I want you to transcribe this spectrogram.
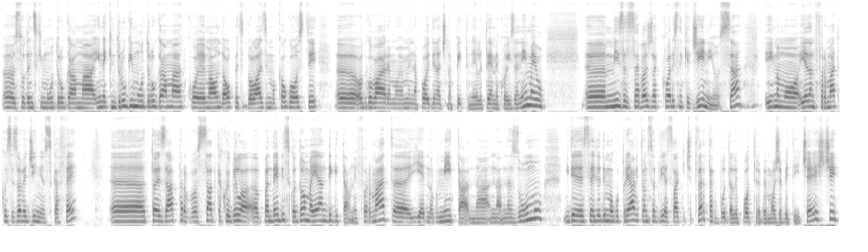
e, studentskim udrugama i nekim drugim udrugama kojima onda opet dolazimo kao gosti, odgovaramo im na pojedinačna pitanja ili teme koje ih zanimaju. mi za, baš za korisnike Geniusa imamo jedan format koji se zove Genius Cafe E, to je zapravo sad kako je bilo e, pandemijsko doma jedan digitalni format e, jednog mita na, na, na Zoomu gdje se ljudi mogu prijaviti, on se odvija svaki četvrtak, bude li potrebe može biti i češći,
